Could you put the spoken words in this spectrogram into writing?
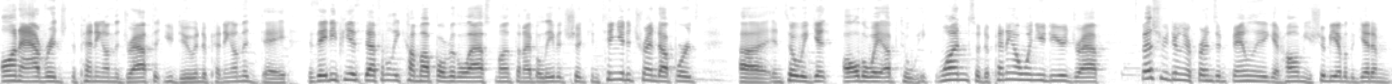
on average, depending on the draft that you do and depending on the day. His ADP has definitely come up over the last month, and I believe it should continue to trend upwards uh, until we get all the way up to week one. So, depending on when you do your draft, especially if you're doing a friends and family league at home, you should be able to get him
